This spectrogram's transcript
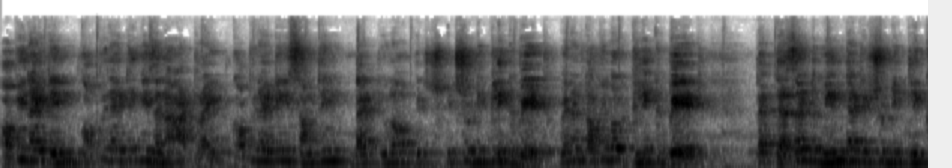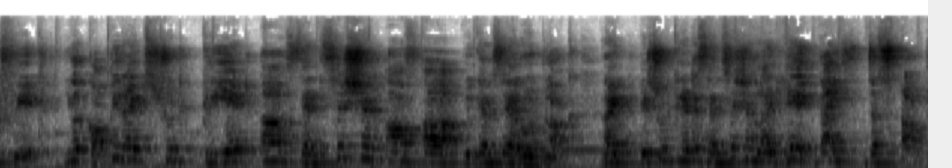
Copywriting, copywriting is an art, right? Copywriting is something that you know it, it should be clickbait. When I'm talking about clickbait, that doesn't mean that it should be click fake. Your copyright should create a sensation of a, you can say a roadblock, right? It should create a sensation like, hey guys, just stop,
